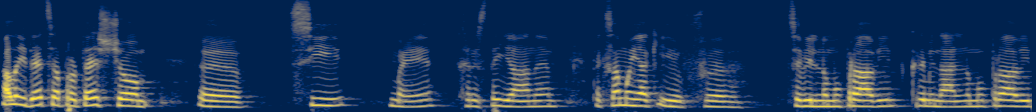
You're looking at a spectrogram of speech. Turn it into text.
але йдеться про те, що е, всі ми, християни, так само як і в е, цивільному праві, кримінальному праві,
